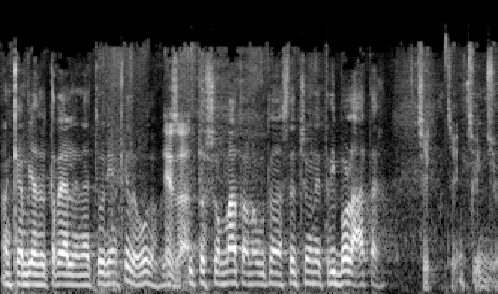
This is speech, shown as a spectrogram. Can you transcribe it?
Hanno cambiato tre allenatori anche loro, esatto. tutto sommato hanno avuto una stagione tribolata. Sì, sì, sì, sì.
